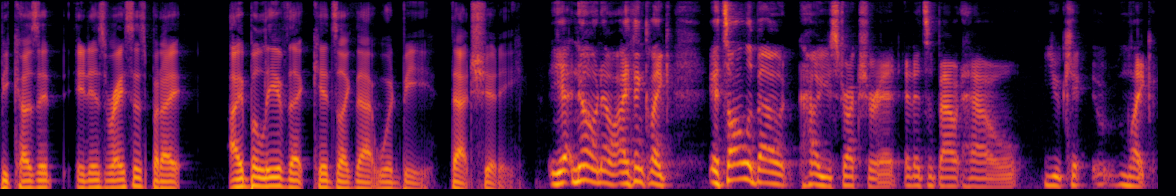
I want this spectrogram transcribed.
because it it is racist, but I I believe that kids like that would be that shitty. Yeah, no, no. I think like it's all about how you structure it, and it's about how you can like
